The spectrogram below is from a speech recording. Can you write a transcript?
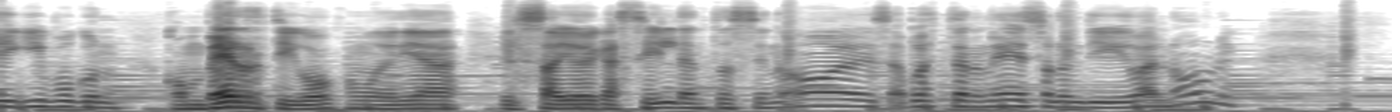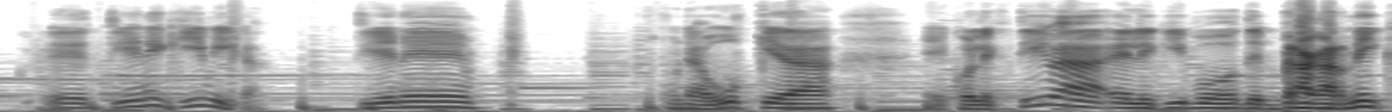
equipo con, con vértigo, como diría el sabio de Casilda, entonces no, se apuesta en eso, lo individual, no, eh, tiene química, tiene una búsqueda eh, colectiva el equipo de Bragarnik,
